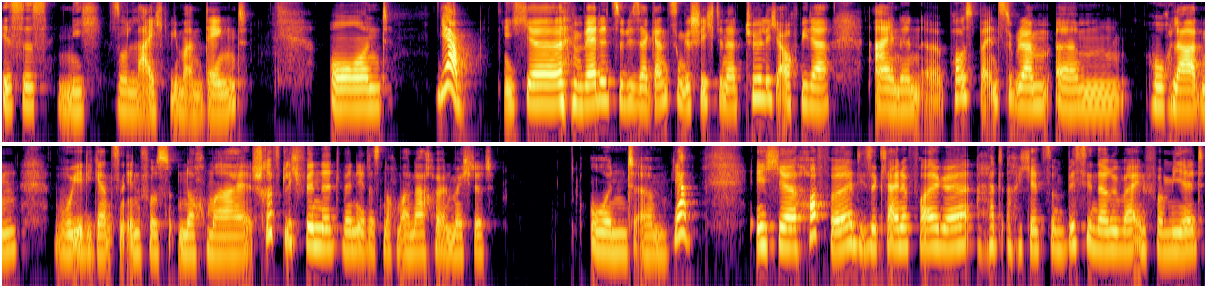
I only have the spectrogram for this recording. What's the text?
ist es nicht so leicht, wie man denkt. Und ja, ich äh, werde zu dieser ganzen Geschichte natürlich auch wieder einen äh, Post bei Instagram ähm, hochladen, wo ihr die ganzen Infos nochmal schriftlich findet, wenn ihr das nochmal nachhören möchtet. Und ähm, ja, ich äh, hoffe, diese kleine Folge hat euch jetzt so ein bisschen darüber informiert,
